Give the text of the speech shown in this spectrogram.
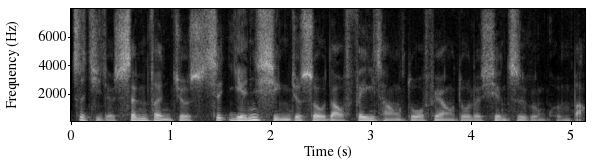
自己的身份就是言行就受到非常多、非常多的限制跟捆绑。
